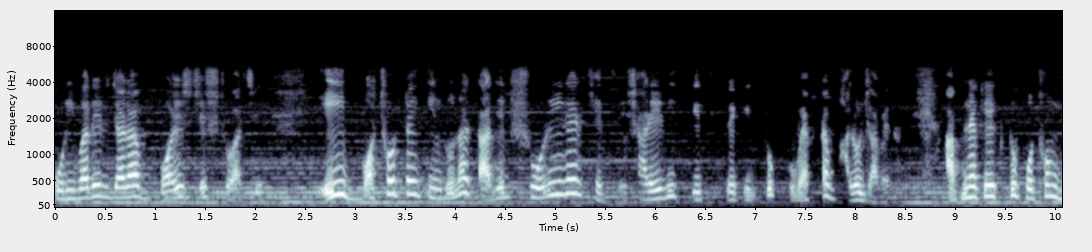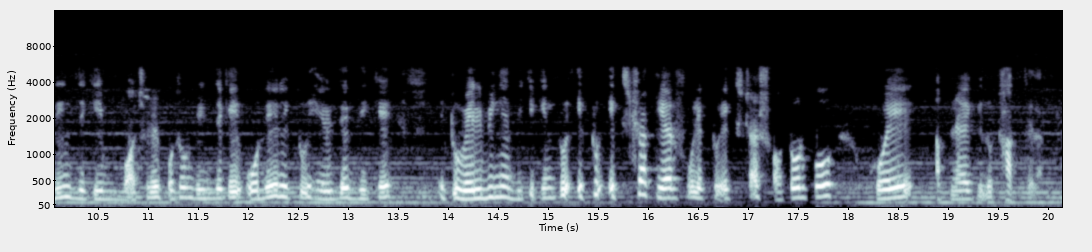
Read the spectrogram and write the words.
পরিবারের যারা বয়স জ্যেষ্ঠ আছে এই বছরটাই কিন্তু না তাদের শরীরের ক্ষেত্রে, শারীরিক ক্ষেত্রে কিন্তু খুব একটা ভালো যাবে না। আপনাকে একটু প্রথম দিন থেকে, বছরের প্রথম দিন থেকে ওদের একটু হেলথের দিকে, একটু ওয়েলবিং এর দিকে কিন্তু একটু এক্সট্রা কেয়ারফুল একটু এক্সট্রা সতর্ক হয়ে আপনাকে কিন্তু থাকতে লাগবে।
